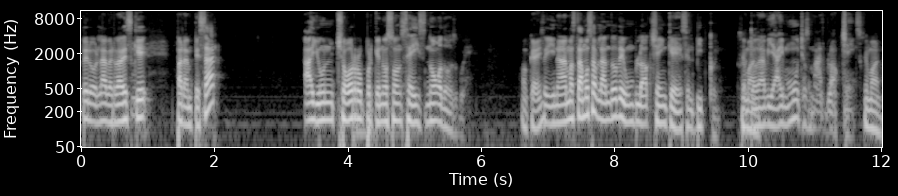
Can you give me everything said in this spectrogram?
pero la verdad es que para empezar hay un chorro porque no son seis nodos, güey. Ok. Sí, y nada más estamos hablando de un blockchain que es el Bitcoin. O sea, todavía hay muchos más blockchains. Simón.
